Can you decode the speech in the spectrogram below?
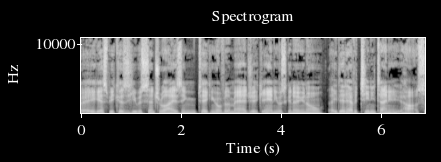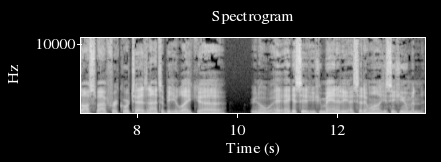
I guess because he was centralizing, taking over the magic, and he was going to, you know, I did have a teeny tiny soft spot for Cortez, not to be like, uh, you know, I, I guess it, humanity. I said, well, he's a human.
